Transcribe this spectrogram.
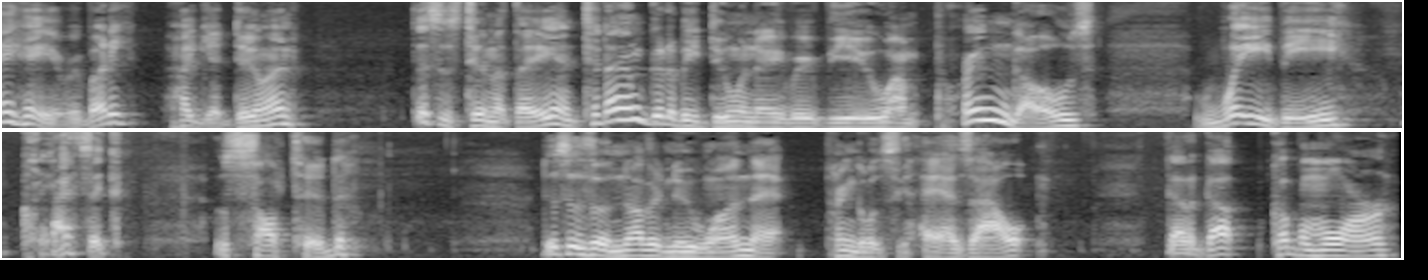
Hey, hey, everybody. How you doing? This is Timothy, and today I'm going to be doing a review on Pringles Wavy Classic Salted. This is another new one that Pringles has out. Got a, got a couple more.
